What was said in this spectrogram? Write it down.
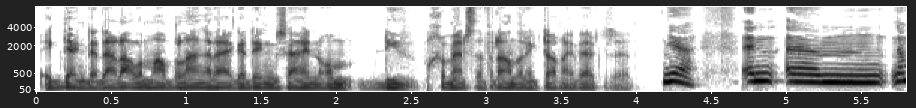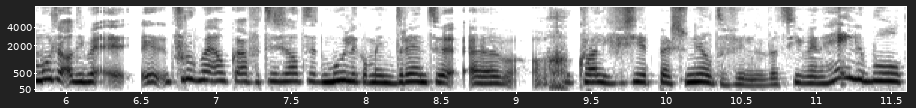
Ik denk dat dat allemaal belangrijke dingen zijn om die gewenste verandering toch in werk te zetten. Ja, en um, dan moeten al die. Ik vroeg mij ook af, het is altijd moeilijk om in Drenthe gekwalificeerd personeel te vinden. Dat zien we in een heleboel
